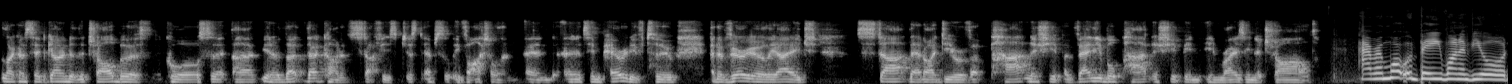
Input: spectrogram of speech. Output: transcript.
like I said, going to the childbirth course, uh, you know, that, that kind of stuff is just absolutely vital. And, and, and it's imperative to, at a very early age, start that idea of a partnership, a valuable partnership in, in raising a child. Aaron, what would be one of your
